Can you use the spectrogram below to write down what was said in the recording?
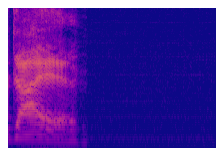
Obergeil!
